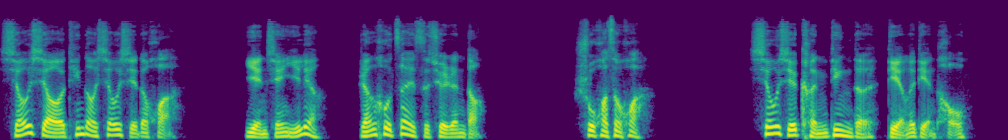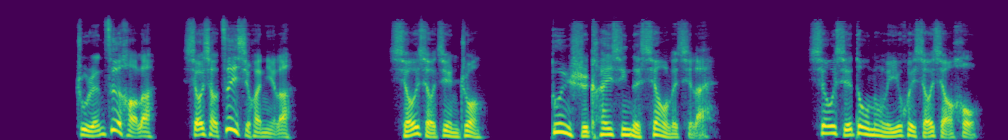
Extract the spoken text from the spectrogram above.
小小听到萧邪的话，眼前一亮，然后再次确认道：“说话算话。”萧邪肯定的点了点头：“主人最好了，小小最喜欢你了。”小小见状，顿时开心的笑了起来。萧邪逗弄了一会小小后。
